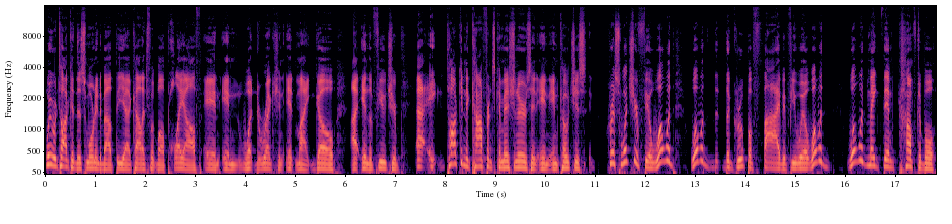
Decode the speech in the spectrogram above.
We were talking this morning about the uh, college football playoff and in what direction it might go uh, in the future. Uh, talking to conference commissioners and, and, and coaches, Chris, what's your feel? What would what would the, the group of five, if you will, what would what would make them comfortable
